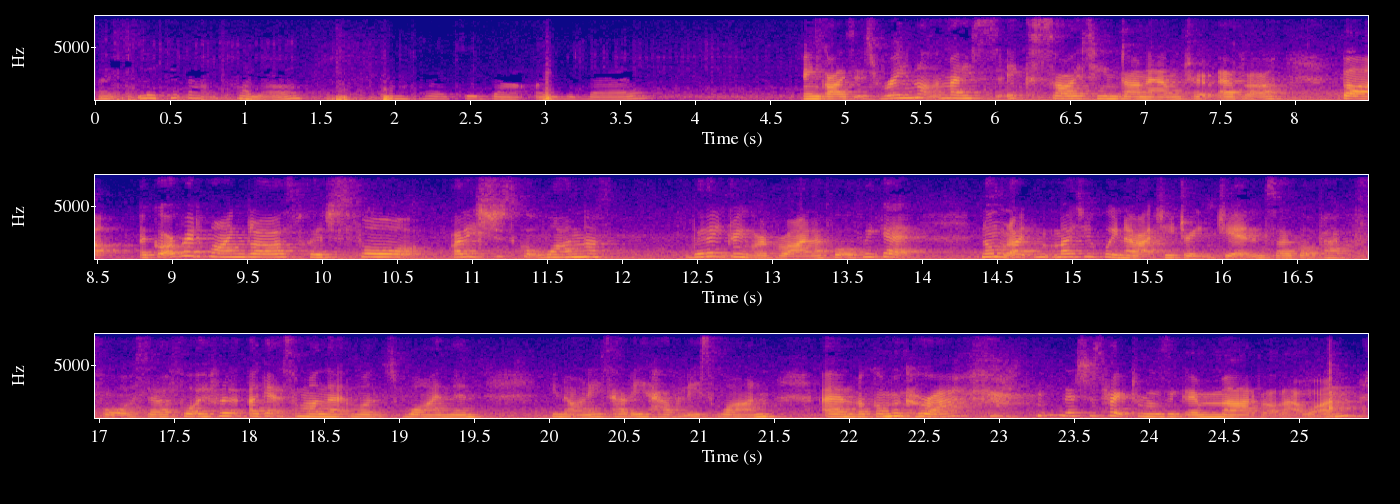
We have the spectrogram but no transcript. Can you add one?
Like, look at that colour compared to that over there. And guys, it's really not the most exciting Dunelm trip ever, but I got a red wine glass because I just thought, at least just got one. we don't drink red wine. I thought if we get, normally, like, most people we know actually drink gin, so I got a pack of four. So I thought if I get someone that wants wine, then you know, I need to have, at least one. Um, I've got my carafe. Let's just hope Tom doesn't go mad about that one.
